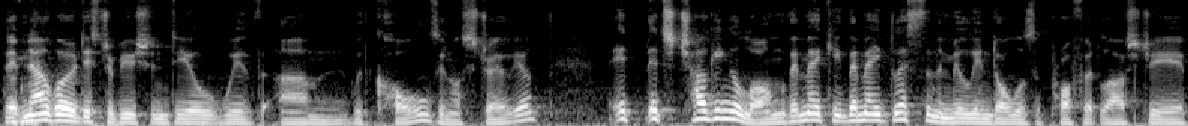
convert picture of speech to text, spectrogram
They've now got a distribution deal with um, with Coles in Australia. It, it's chugging along. They're making they made less than a million dollars of profit last year.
